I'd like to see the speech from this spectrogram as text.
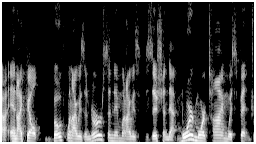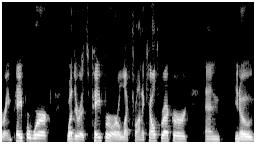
uh, and I felt both when I was a nurse and then when I was a physician that more and more time was spent during paperwork, whether it's paper or electronic health record, and you know,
